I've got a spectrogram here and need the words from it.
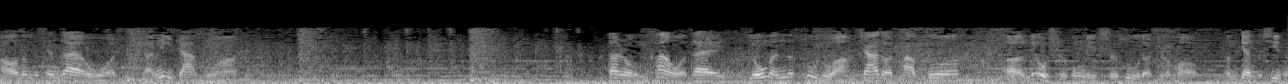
好，那么现在我全力加速啊。但是我们看我在油门的速度啊，加到差不多呃六十公里时速的时候，那么电子系统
